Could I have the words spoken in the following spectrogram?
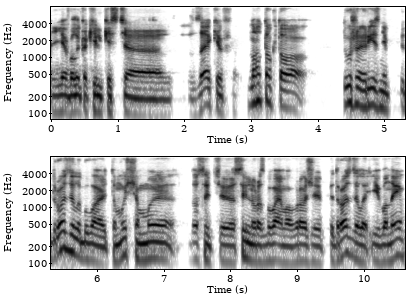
є велика кількість е, зеків. Ну тобто, дуже різні підрозділи бувають, тому що ми досить е, сильно розбиваємо ворожі підрозділи, і вони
